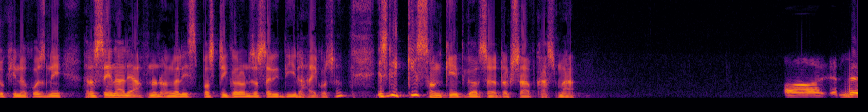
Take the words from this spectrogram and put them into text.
चोकिन खोज्ने र सेनाले आफ्नो ढङ्गले स्पष्टीकरण जसरी दिइरहेको छ यसले के सङ्केत गर्छ डाक्टर साहब खासमा? यसले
